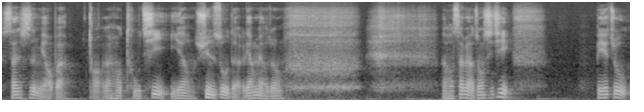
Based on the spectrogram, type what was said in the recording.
三四秒吧。哦，然后吐气一样迅速的两秒钟，然后三秒钟吸气，憋住，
